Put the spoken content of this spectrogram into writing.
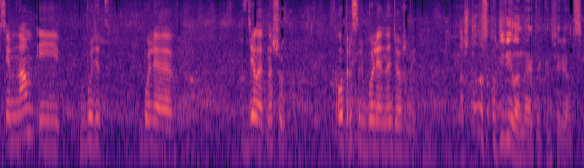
всем нам и будет более сделает нашу отрасль более надежной. А что вас удивило на этой конференции?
